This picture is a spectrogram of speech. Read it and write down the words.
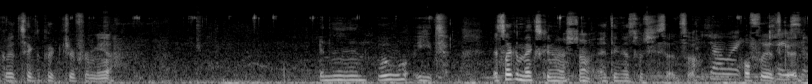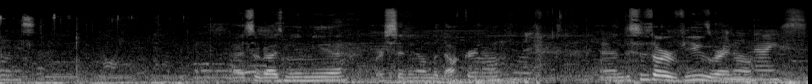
go take a picture for Mia. And then we will eat. It's like a Mexican restaurant. I think that's what she said. So Yeah, like hopefully it's good. Queso and stuff. Alright, so guys, me and Mia, we're sitting on the dock right now. And this is our view right now. Nice.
